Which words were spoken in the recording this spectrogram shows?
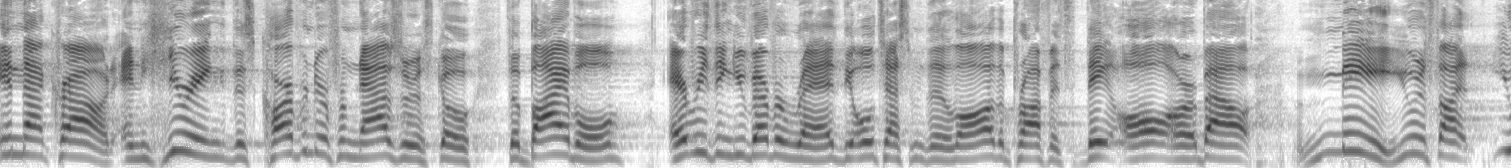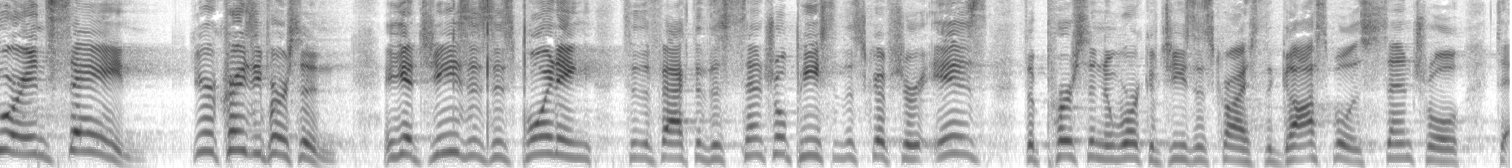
in that crowd and hearing this carpenter from Nazareth go, The Bible, everything you've ever read, the Old Testament, the law, the prophets, they all are about me. You would have thought, you are insane. You're a crazy person. And yet, Jesus is pointing to the fact that the central piece of the scripture is the person and work of Jesus Christ. The gospel is central to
